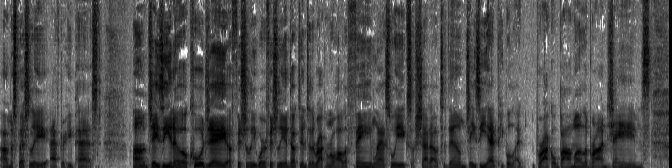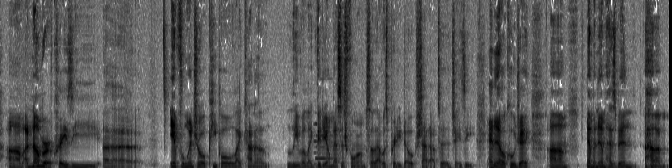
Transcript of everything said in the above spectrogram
um, especially after he passed. Um, Jay Z and LL Cool J officially were officially inducted into the Rock and Roll Hall of Fame last week, so shout out to them. Jay Z had people like Barack Obama, LeBron James, um, a number of crazy, uh, influential people like kind of leave a like video message for him. So that was pretty dope. Shout out to Jay Z and LL Cool J. Um, Eminem has been um,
